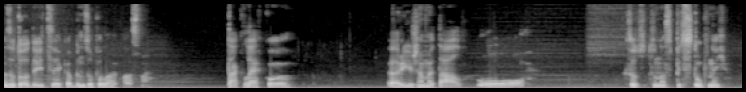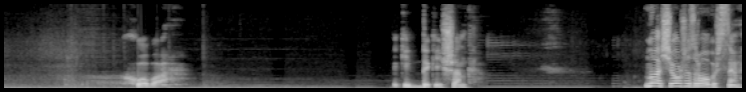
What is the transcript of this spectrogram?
Зато дивіться, яка бензопила класна. Так легко ріже метал. О. Хто тут у нас підступний? Хоба. Такий дикий шенк. Ну, а що вже зробиш з цим?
